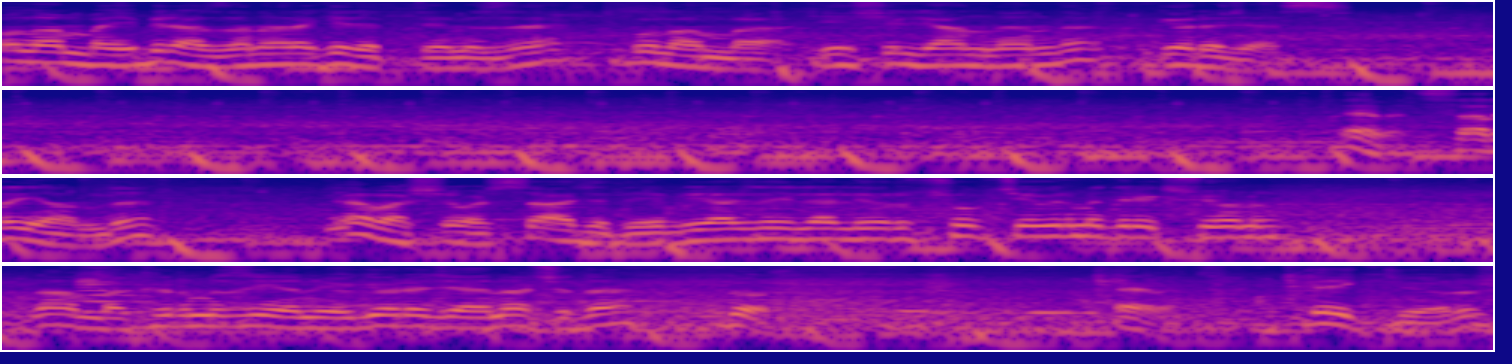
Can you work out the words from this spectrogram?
O lambayı birazdan hareket ettiğimizde bu lamba yeşil yandığında göreceğiz. Evet sarı yandı. Yavaş yavaş sadece debriyajla ilerliyoruz. Çok çevirme direksiyonu. Lamba kırmızı yanıyor. Göreceğin açıda dur. Evet. Bekliyoruz.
